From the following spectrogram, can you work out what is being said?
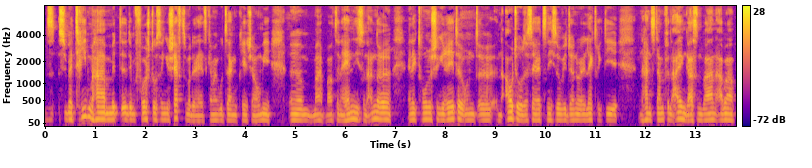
es übertrieben haben mit äh, dem Vorstoß in Geschäftsmodelle. Jetzt kann man gut sagen, okay, Xiaomi ähm, baut seine Handys und andere elektronische Geräte und äh, ein Auto, das ist ja jetzt nicht so wie General Electric, die ein Hansdampf in allen Gassen waren, aber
